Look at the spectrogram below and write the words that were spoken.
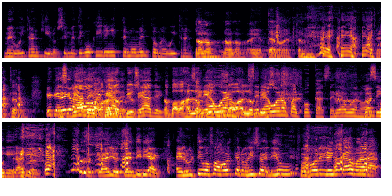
me voy tranquilo. Si me tengo que ir en este momento, me voy tranquilo. No, no, no, no, en este no, en este no. en este no. que quede fíjate, grabado. Fíjate, Nos va a bajar los sería views, bueno, Sería bueno para el podcast, sería bueno. No, así al contrario. al contrario, ustedes dirían, el último favor que nos hizo el hijo fue morir en cámara.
